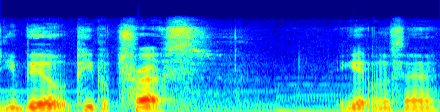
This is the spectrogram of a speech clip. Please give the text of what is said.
you build people trust. You get what I'm saying?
